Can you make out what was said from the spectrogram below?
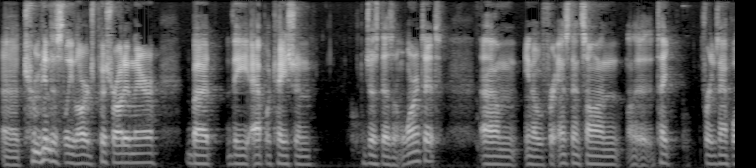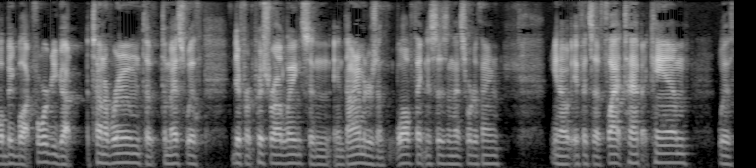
a tremendously large push rod in there, but the application just doesn't warrant it. Um, you know, for instance, on uh, take for example a big block Ford, you got a ton of room to to mess with different push rod lengths and and diameters and wall thicknesses and that sort of thing. You know, if it's a flat tappet cam with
